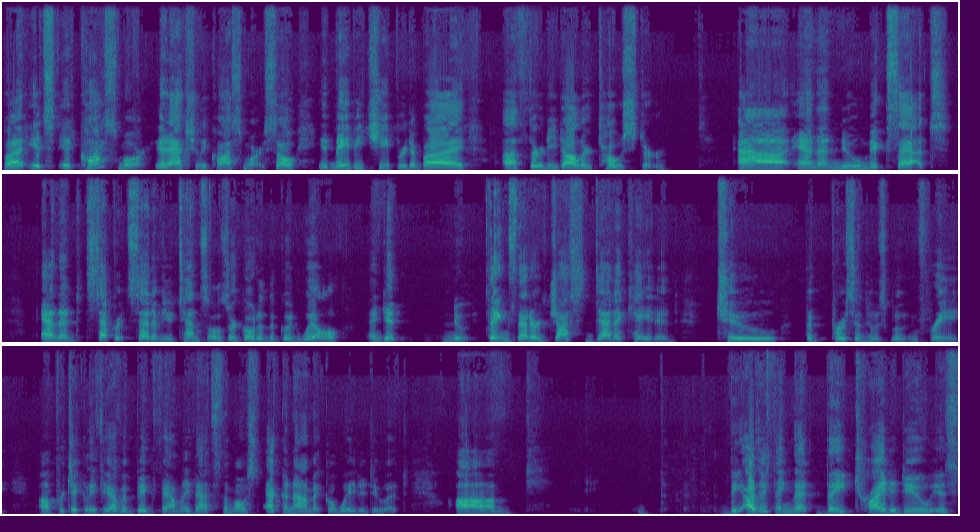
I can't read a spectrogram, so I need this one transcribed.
but it's it costs more. It actually costs more. So it may be cheaper to buy a thirty dollar toaster uh, and a new mixette and a separate set of utensils, or go to the Goodwill and get new things that are just dedicated to the person who's gluten free. Uh, particularly if you have a big family, that's the most economical way to do it. Um, the other thing that they try to do is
